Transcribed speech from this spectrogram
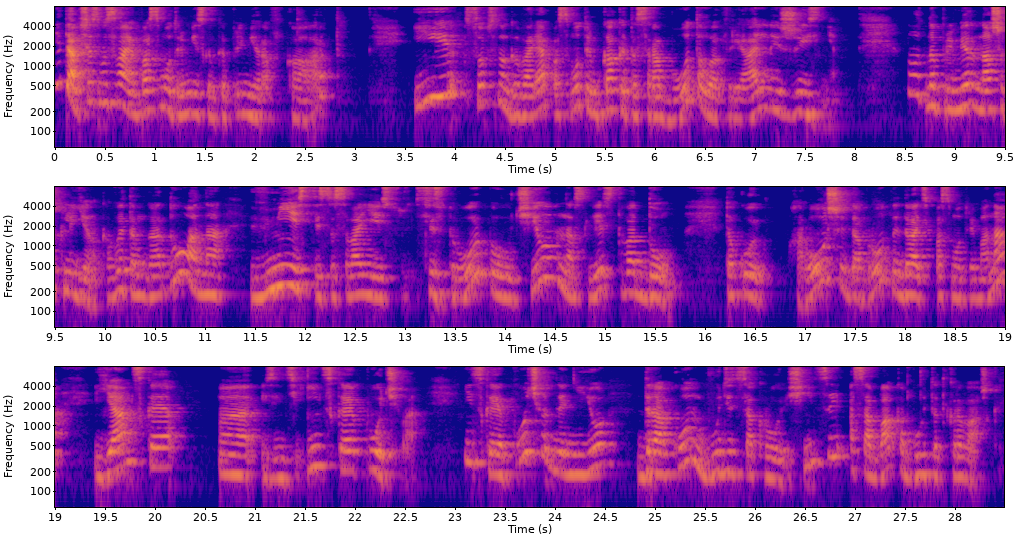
Итак, сейчас мы с вами посмотрим несколько примеров карт и собственно говоря посмотрим как это сработало в реальной жизни. Ну вот например наша клиентка. В этом году она вместе со своей сестрой получила в наследство дом. Такой хороший добротный. Давайте посмотрим. Она янская э, извините инская почва. Инская почва для нее дракон будет сокровищницей а собака будет открывашкой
